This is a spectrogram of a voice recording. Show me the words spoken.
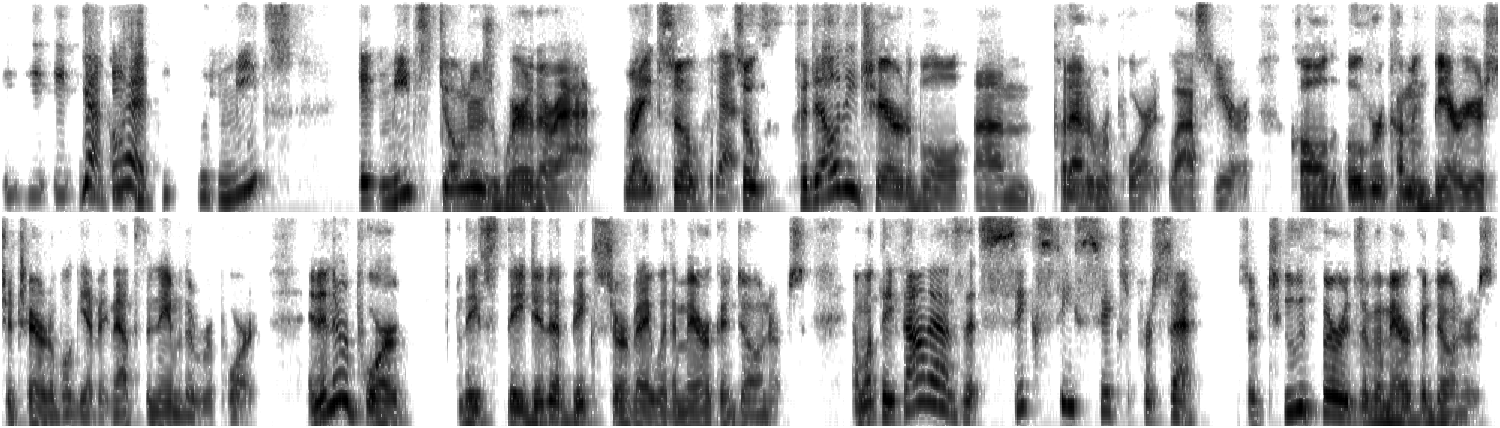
it, yeah, go ahead. It, meets it meets donors where they're at, right? So, yes. so Fidelity Charitable um, put out a report last year called "Overcoming Barriers to Charitable Giving." That's the name of the report, and in the report, they they did a big survey with American donors, and what they found out is that sixty six percent. So, two thirds of American donors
